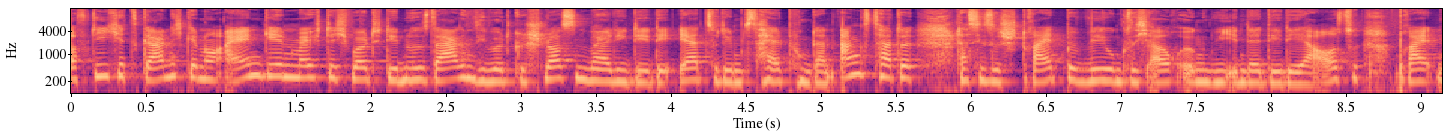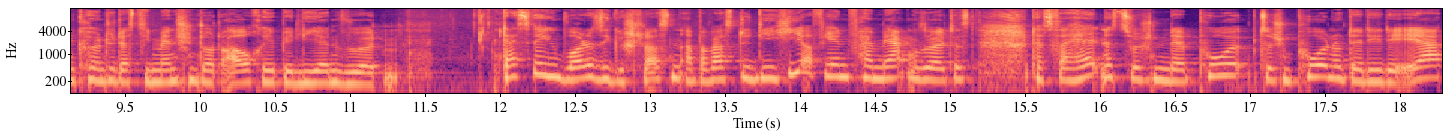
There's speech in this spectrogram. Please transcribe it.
auf die ich jetzt gar nicht genau eingehen möchte. Ich wollte dir nur sagen, sie wird geschlossen geschlossen, weil die DDR zu dem Zeitpunkt dann Angst hatte, dass diese Streitbewegung sich auch irgendwie in der DDR ausbreiten könnte, dass die Menschen dort auch rebellieren würden. Deswegen wurde sie geschlossen, aber was du dir hier auf jeden Fall merken solltest, das Verhältnis zwischen, der Pol zwischen Polen und der DDR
